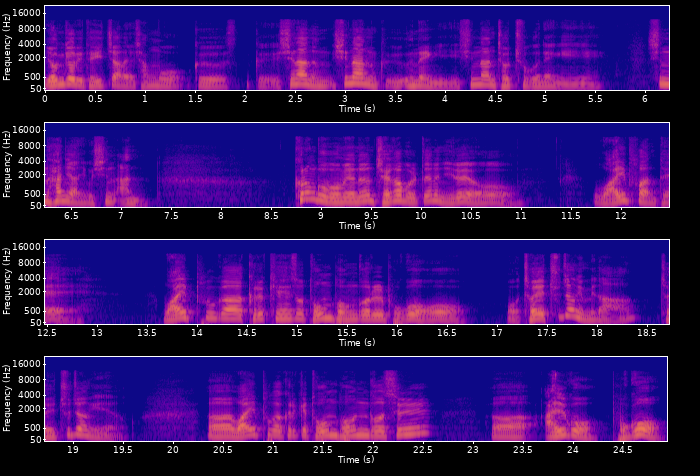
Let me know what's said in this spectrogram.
연결이 돼 있잖아요. 장모 그, 그 신한 신한 그 은행이 신한 저축은행이 신한이 아니고 신안 그런 거 보면은 제가 볼 때는 이래요. 와이프한테 와이프가 그렇게 해서 돈 번 거를 보고 어, 저의 추정입니다. 저의 추정이에요. 어, 와이프가 그렇게 돈 번 것을 어, 알고 보고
